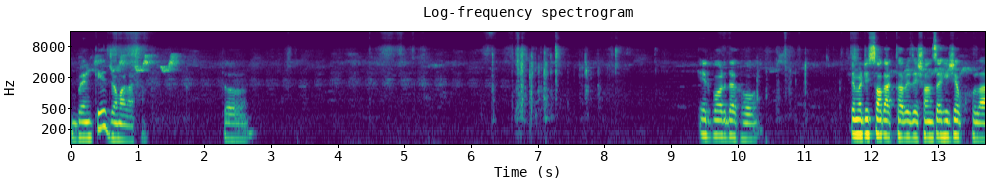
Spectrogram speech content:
ব্যাংকে জমা রাখা। তো এরপর দেখো এরকম শখ আঁকতে হবে যে সঞ্চয় হিসাব খোলা,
